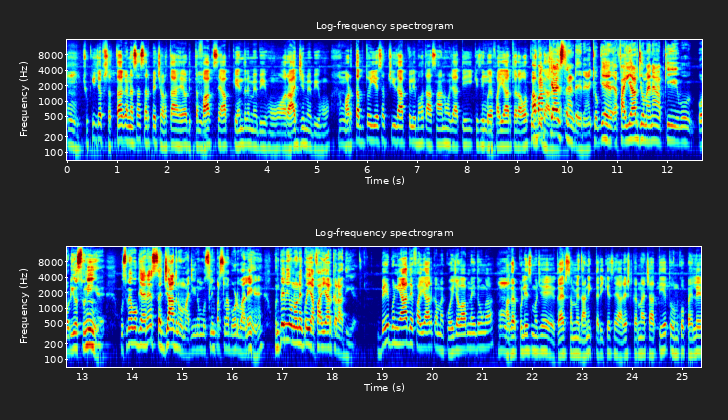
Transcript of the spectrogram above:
क्योंकि जब सत्ता का नशा सर पे चढ़ता है और इतफाक से आप केंद्र में भी हों और राज्य में भी हों और तब तो ये सब चीज़ आपके लिए बहुत आसान हो जाती है किसी को एफ़ आई आर करा और कुछ भी धारा क्या स्टैंड ले रहे हैं? क्योंकि एफआईआर जो मैंने आपकी वो ऑडियो सुनी है उसमें वो कह रहे हैं सज्जाद नोमा जी, जो मुस्लिम पर्सनल बोर्ड वाले हैं उन पर भी उन्होंने कोई एफआईआर करा दी है। बेबुनियाद एफ़ आई का मैं कोई जवाब नहीं दूँगा। हम्म। अगर पुलिस मुझे गैर संवैधानिक तरीके से अरेस्ट करना चाहती है तो उनको पहले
